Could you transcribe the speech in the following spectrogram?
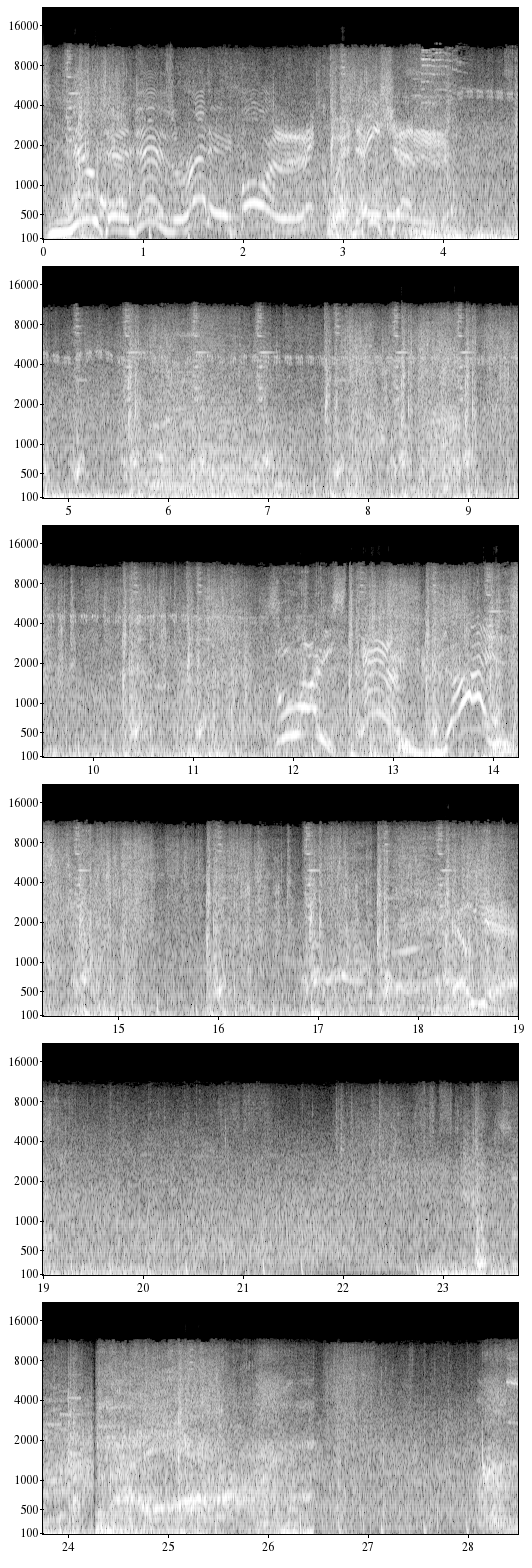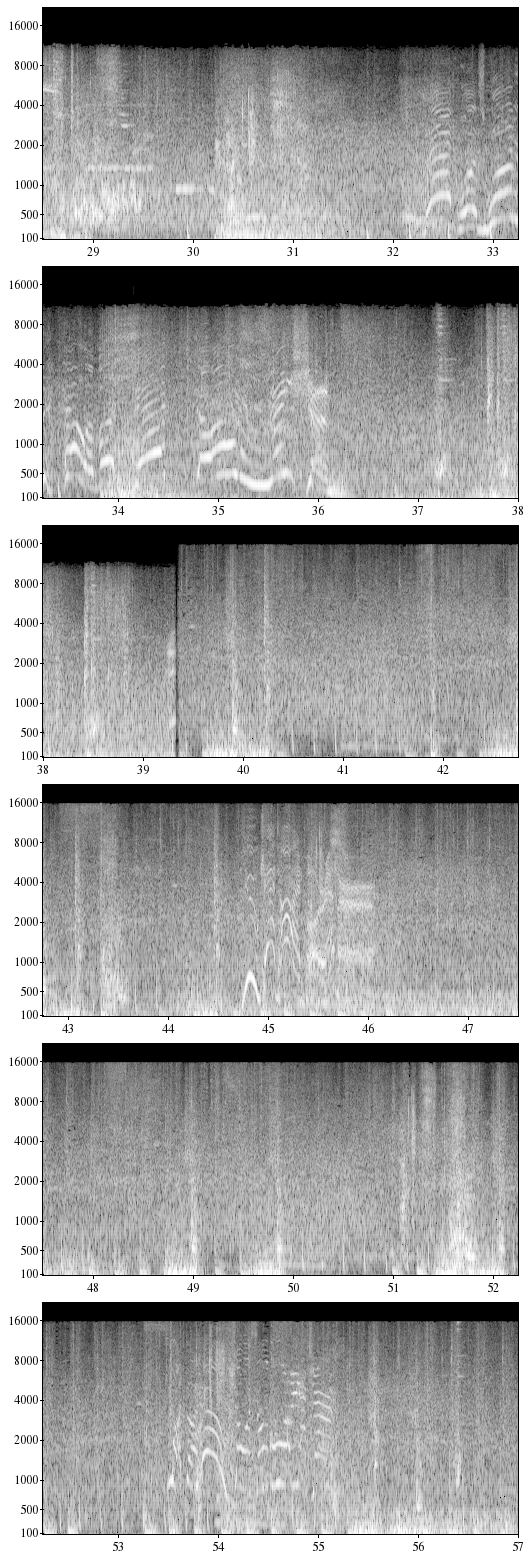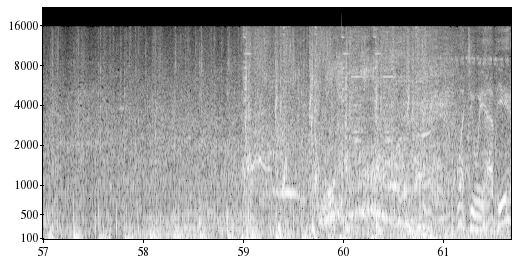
mutant is ready for liquidation! Sliced and diced! Hell yeah! We have you?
